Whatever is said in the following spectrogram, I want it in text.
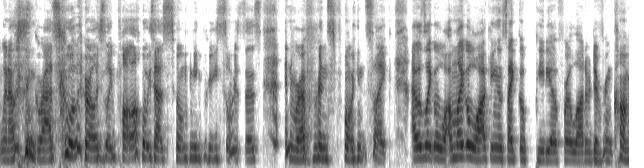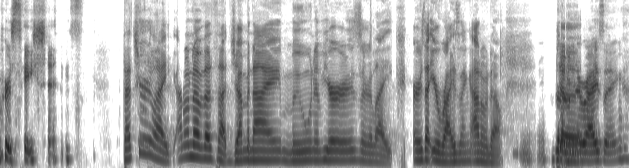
when I was in grad school. They were always like, "Paul always has so many resources and reference points." Like I was like, a, I'm like a walking encyclopedia for a lot of different conversations. That's your like, I don't know if that's that Gemini moon of yours or like, or is that your rising? I don't know. Gemini The- rising.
